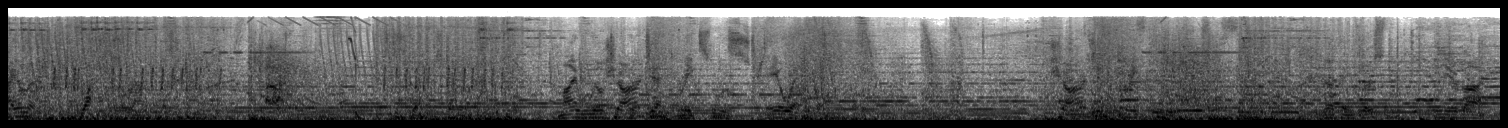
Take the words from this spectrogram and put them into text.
High alert. Watchful around us. Ah! My will charge Death breaks loose. Stay away. Charge and break loose. Nothing personal. Nearby.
